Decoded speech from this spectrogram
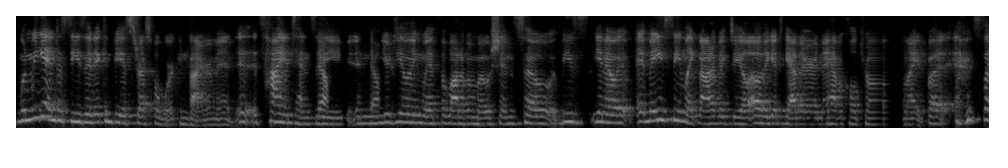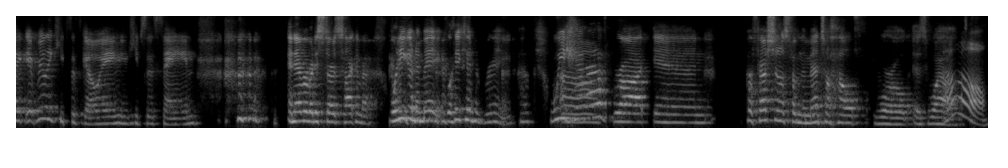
when we get into season, it can be a stressful work environment. It, it's high intensity and you're dealing with a lot of emotions. So these, you know, it, it, may seem like not a big deal. Oh, they get together and they have a cultural night, but it's like it really keeps us going and keeps us sane. and everybody starts talking about what are you going to make? What are you going to bring? We um, have brought in professionals from the mental health world as well. Oh,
